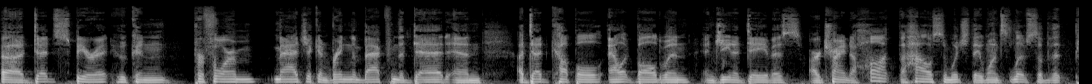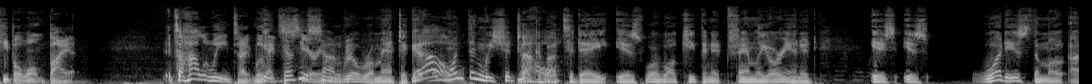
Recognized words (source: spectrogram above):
uh, dead spirit who can perform magic and bring them back from the dead. And a dead couple, Alec Baldwin and Geena Davis, are trying to haunt the house in which they once lived so that people won't buy it. It's a Halloween type movie. Yeah, it doesn't scary sound movie. real romantic. Uh, No. one thing we should talk No. about today is, well, while keeping it family oriented, is is what is the mo- uh,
